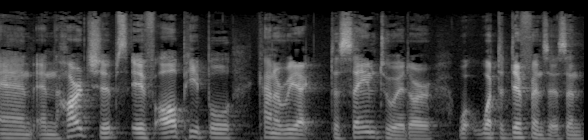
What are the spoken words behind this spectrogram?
and, and hardships, if all people kind of react the same to it or what, what the difference is. And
